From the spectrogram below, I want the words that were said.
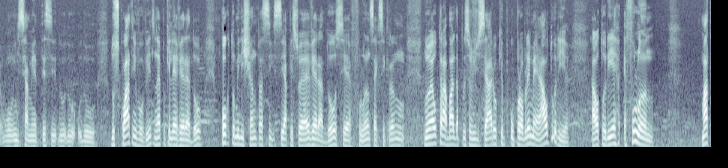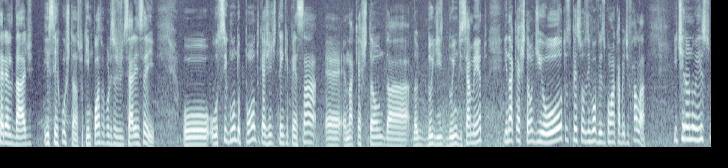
o indiciamento desse, do, do, do, dos quatro envolvidos, né? Porque ele é vereador. Pouco estou me lixando para se, se, a pessoa é vereador, se é fulano, se é ciclano. Não é o trabalho da Polícia Judiciária, o, que, o problema é a autoria. A autoria é, fulano. Materialidade e circunstância. O que importa para a Polícia Judiciária é isso aí. O, o, segundo ponto que a gente tem que pensar é, é na questão da, do, do, indiciamento e na questão de outras pessoas envolvidas, como eu acabei de falar. E tirando isso,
